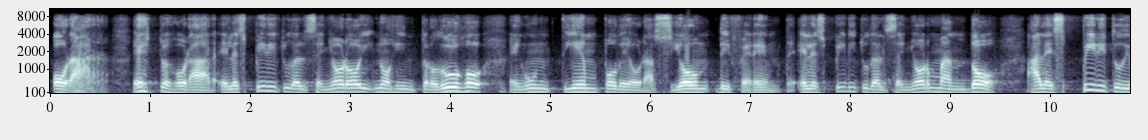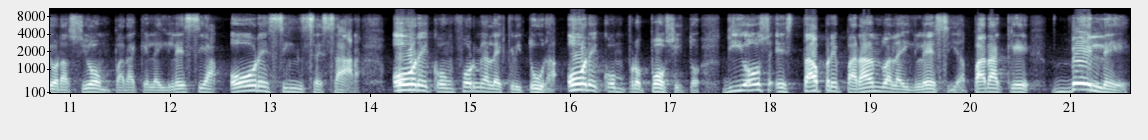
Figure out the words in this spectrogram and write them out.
orar, esto es orar. El Espíritu del Señor hoy nos introdujo en un tiempo de oración diferente. El Espíritu del Señor mandó al Espíritu de oración para que la iglesia ore sin cesar, ore conforme a la Escritura, ore con propósito. Dios está preparando a la iglesia para que vele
